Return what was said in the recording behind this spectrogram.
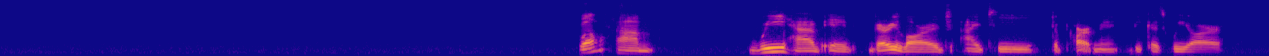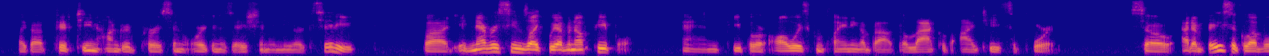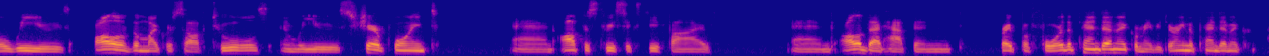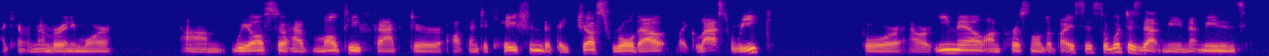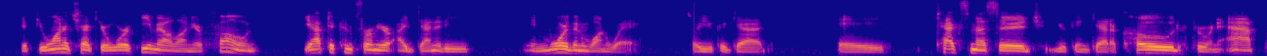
Well, um, we have a very large IT department because we are like a 1500 person organization in New York City, but it never seems like we have enough people and people are always complaining about the lack of IT support. So at a basic level, we use all of the Microsoft tools and we use SharePoint and Office 365. And all of that happened right before the pandemic or maybe during the pandemic. I can't remember anymore. Um, we also have multi-factor authentication that they just rolled out like last week for our email on personal devices. So what does that mean? That means if you want to check your work email on your phone, you have to confirm your identity in more than one way. So you could get a text message, you can get a code through an app,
